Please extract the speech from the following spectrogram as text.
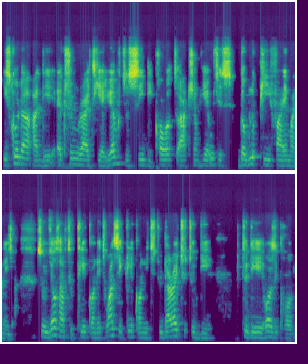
you scroll down at the extreme right here, you're able to see the call to action here, which is WP File Manager. So you just have to click on it. Once you click on it, to direct you to the to the what's it called?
